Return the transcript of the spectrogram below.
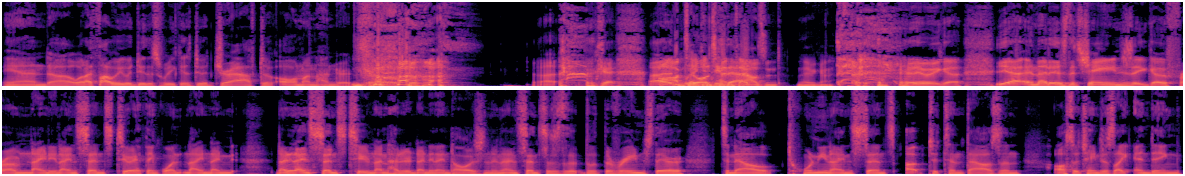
And uh, what I thought we would do this week is do a draft of all 900. So, uh, okay. Oh, I'm taking won't do that. 10,000. There we go. there we go. Yeah, and that is the change. You go from 99 cents to I think one nine nine 99 cents to $999. 99 cents is the, the, the range there to now 29 cents up to 10,000. Also changes like ending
